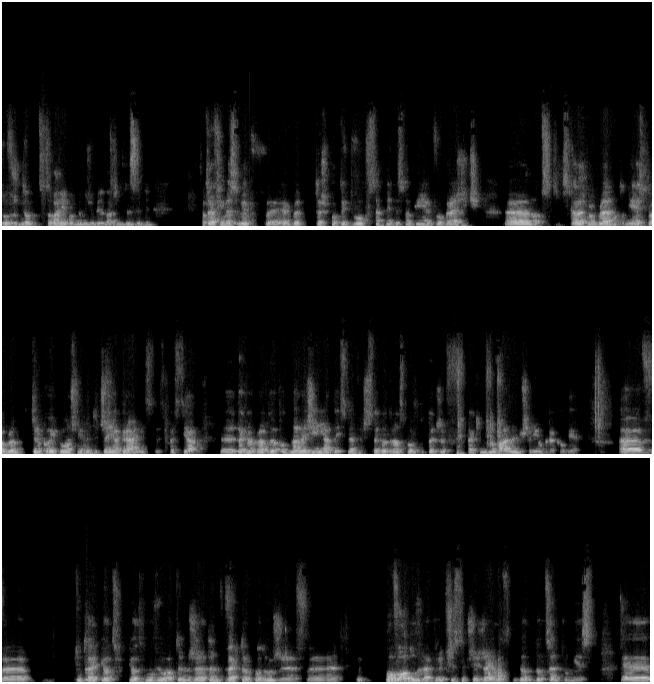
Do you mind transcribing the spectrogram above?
to zróżnicowanie powinno być o wiele bardziej intensywne. Potrafimy sobie w, jakby też po tych dwóch wstępnych wystąpieniach wyobrazić e, no, skalę problemu. To nie jest problem tylko i wyłącznie wytyczenia granic. To jest kwestia e, tak naprawdę odnalezienia tej strefy czystego transportu także w takim globalnym myśleniu o Krakowie. E, w, tutaj Piotr, Piotr mówił o tym, że ten wektor podróży w, e, powodów, dla których wszyscy przyjeżdżają do, do centrum jest, e,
